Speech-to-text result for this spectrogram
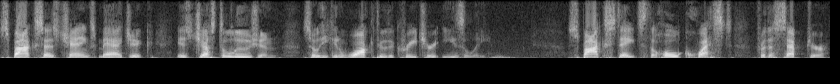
Spock says Chang's magic is just illusion, so he can walk through the creature easily. Spock states the whole quest for the scepter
